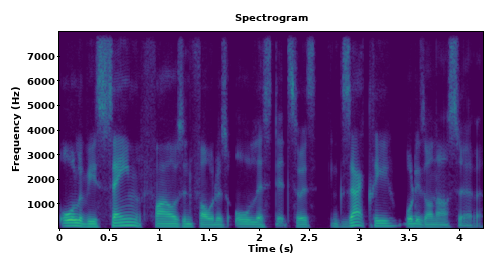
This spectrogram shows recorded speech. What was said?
all of these same files and folders all listed. So it's exactly what is on our server.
